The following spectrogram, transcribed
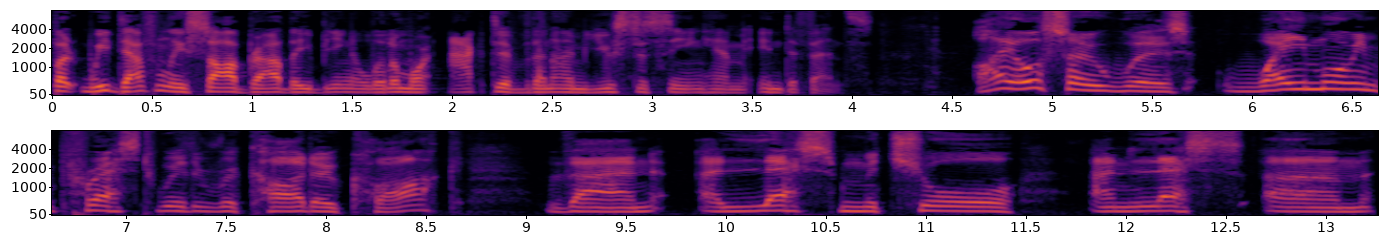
But we definitely saw Bradley being a little more active than I'm used to seeing him in defense. I also was way more impressed with Ricardo Clark than a less mature and less um,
